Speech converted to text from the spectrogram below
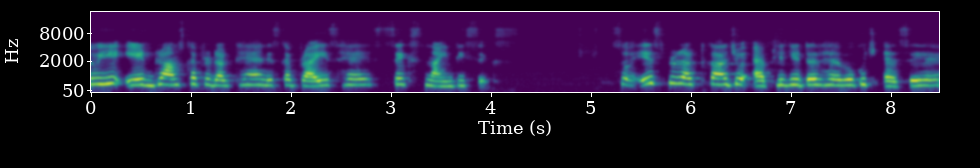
तो ये एट ग्राम्स का प्रोडक्ट है एंड इसका प्राइस है सिक्स नाइन्टी सिक्स सो इस प्रोडक्ट का जो एप्लीकेटर है वो कुछ ऐसे है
